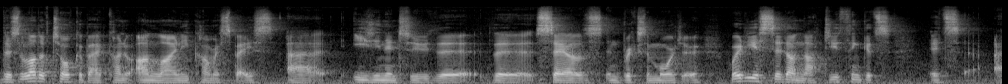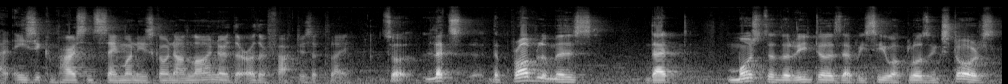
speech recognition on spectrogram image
There's a lot of talk about kind of online e-commerce space. Uh, easing into the the sales in bricks and mortar. Where do you sit on that? Do you think it's it's an easy comparison to say money is going online, or are there other factors at play? So let's. The problem is that most of the retailers that we see who are closing stores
